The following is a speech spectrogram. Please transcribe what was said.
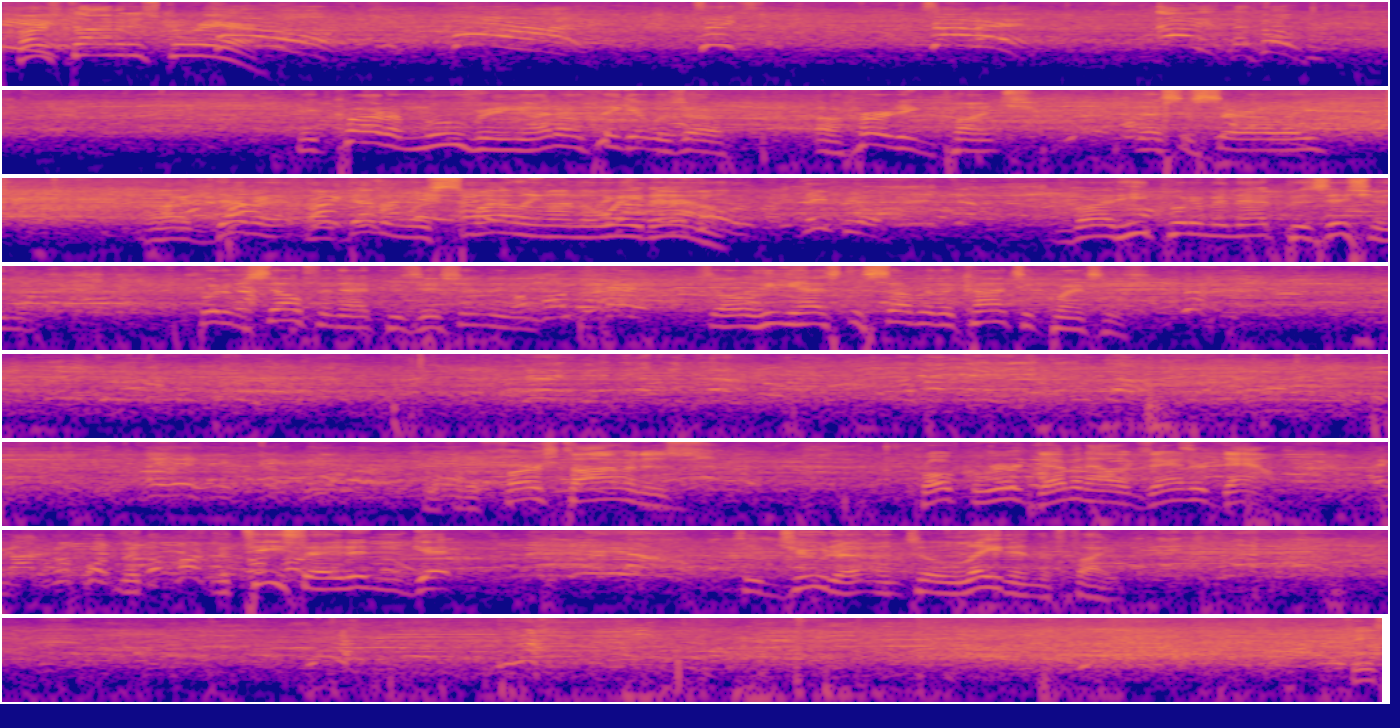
First time in his career. Four, five, six, seven, eight. Let's go. He caught him moving. I don't think it was a, a hurting punch necessarily. Uh, Devon, uh, Devon was smiling on the way down. But he put him in that position, put himself in that position, and so he has to suffer the consequences. So for the first time in his pro career, Devon Alexander down. Matthysse didn't get to Judah until late in the fight.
